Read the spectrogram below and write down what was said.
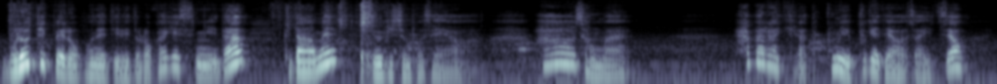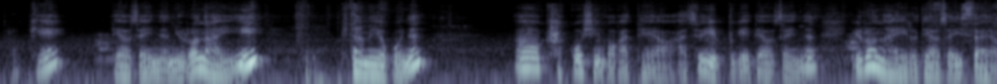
무료 택배로 보내드리도록 하겠습니다. 그 다음에 여기 좀 보세요. 아 정말 하바라기가 너무 예쁘게 되어져 있죠. 이렇게 되어져 있는 이런 아이. 그 다음에 요거는 어, 갖고 오신 것 같아요. 아주 예쁘게 되어져 있는 이런 아이로 되어져 있어요.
